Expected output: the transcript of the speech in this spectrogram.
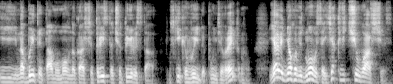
і набити там, умовно кажучи, 300-400, скільки вийде пунктів рейтингу, я від нього відмовився, як відчував щось.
